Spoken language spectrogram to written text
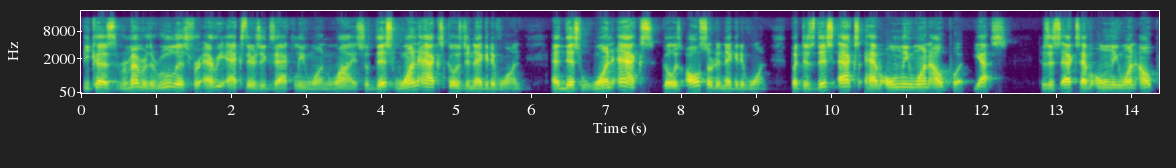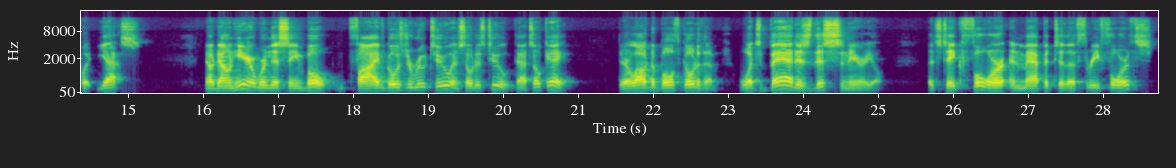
Because remember, the rule is for every x, there's exactly one y. So this 1x goes to negative 1, and this 1x goes also to negative 1. But does this x have only one output? Yes. Does this x have only one output? Yes. Now down here, we're in this same boat. 5 goes to root 2, and so does 2. That's okay. They're allowed to both go to them. What's bad is this scenario. Let's take 4 and map it to the 3 fourths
